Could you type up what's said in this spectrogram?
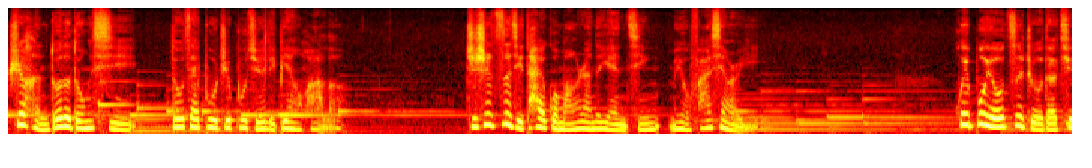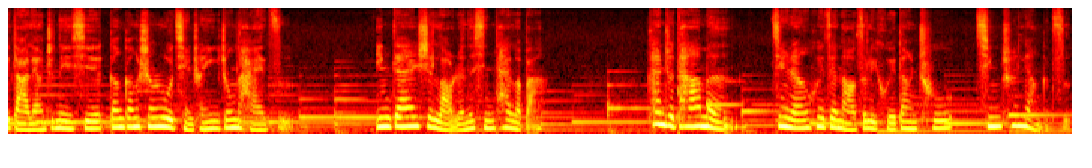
是很多的东西都在不知不觉里变化了，只是自己太过茫然的眼睛没有发现而已。会不由自主地去打量着那些刚刚升入浅川一中的孩子，应该是老人的心态了吧？看着他们，竟然会在脑子里回荡出“青春”两个字，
